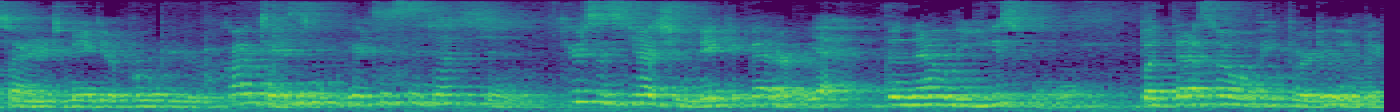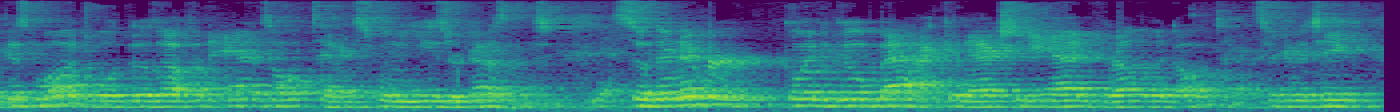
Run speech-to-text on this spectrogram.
to, Right. to make it appropriate for Here's, context? a- here's a suggestion. Here's a suggestion: make it better. Yeah. Then that would be useful. But that's not what people are doing. Like this module goes off and adds alt text when the user doesn't. Yeah. So they're never going to go back and actually add relevant alt text. They're going to take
